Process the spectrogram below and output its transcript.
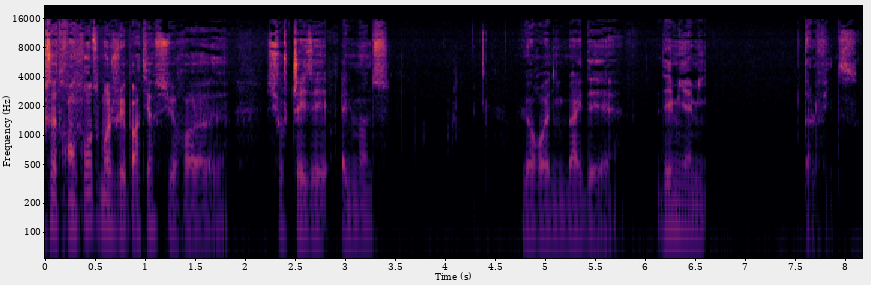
cette rencontre, moi, je vais partir sur, Chase Edmonds, le running back des Miami Dolphins.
